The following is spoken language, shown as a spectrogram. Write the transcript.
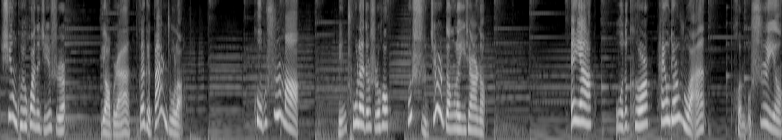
幸亏换得及时，要不然该给绊住了。可不是嘛！临出来的时候，我使劲蹬了一下呢。哎呀，我的壳还有点软，很不适应。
